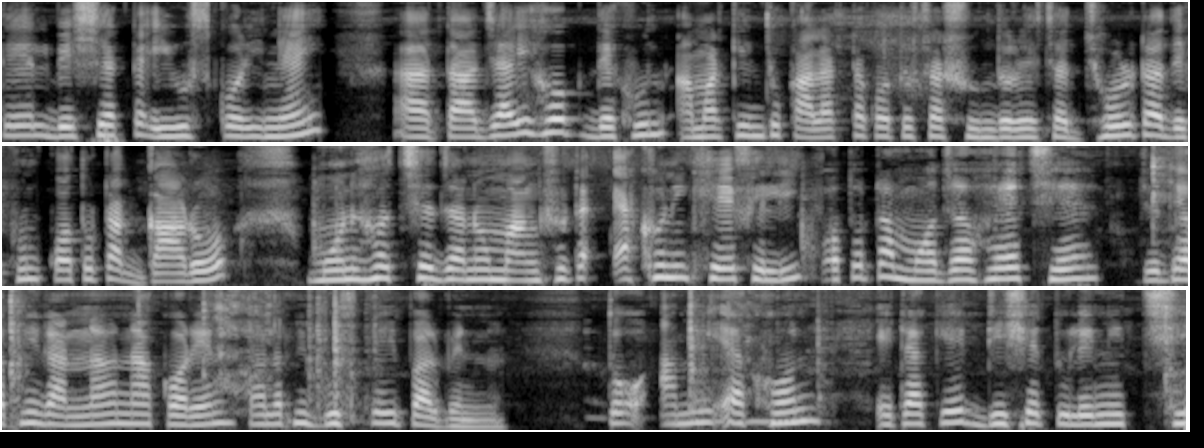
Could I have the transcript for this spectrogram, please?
তেল বেশি একটা ইউজ করি নাই। তা যাই হোক, দেখুন আমার কিন্তু কালারটা কতটা সুন্দর হয়েছে আর ঝোলটা দেখুন কতটা গাঢ়। মনে হচ্ছে যেন মাংসটা এখনই খেয়ে ফেলি। কতটা মজা হয়েছে। যদি আপনি রান্না না করেন, তাহলে আপনি বুঝতেই পারবেন না। তো আমি এখন এটাকে ডিশে তুলে নিচ্ছি।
